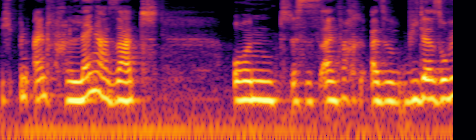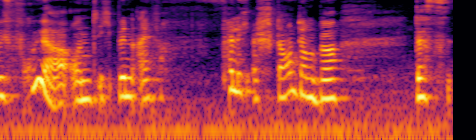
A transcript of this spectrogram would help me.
ich bin einfach länger satt und es ist einfach, also wieder so wie früher. Und ich bin einfach völlig erstaunt darüber, dass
